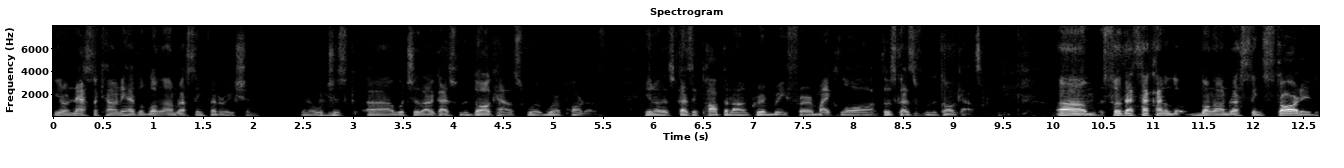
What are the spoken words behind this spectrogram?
You know, Nassau County had the Long Island Wrestling Federation, you know, which Mhm. is uh which a lot of guys from the doghouse were, were a part of. You know, those guys like Don, Grim Reaper, Mike Law, those guys are from the doghouse. Um, so that's how kind of Long Island Wrestling started.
